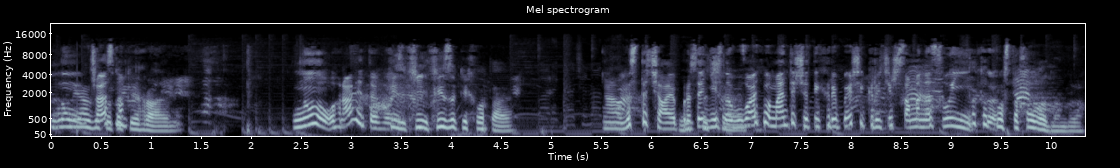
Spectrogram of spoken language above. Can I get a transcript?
Ну, я чесно, таки граємо. ну граєте ви Фіз- фі- фізики хватає. А, вистачає. Проте Вистачає. дійсно бувають моменти, що ти хрипиш і кричиш саме на своїх. то просто холодно було.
